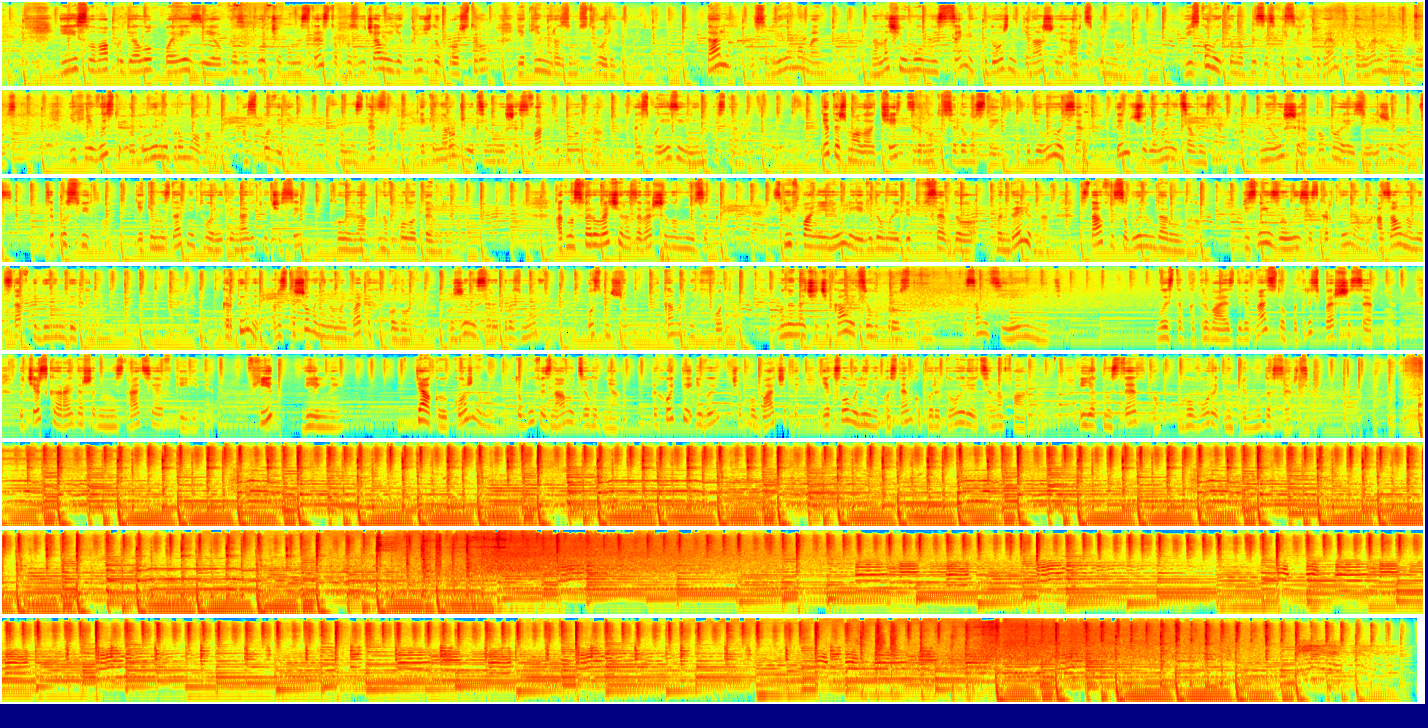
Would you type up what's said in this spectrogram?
Її слова про діалог поезії, образотворчого мистецтва прозвучали як ключ до простору, який ми разом створювали. Далі особливий момент. На нашій умовній сцені художники нашої арт-спільноти. Військовий іконописець Василь Кривенко та Олена Голомбовська. Їхні виступи були не промовами, а сповідями про мистецтво, яке народжується не лише з фарб і полотна, а й з поезії Ліни Костенко. Я теж мала честь звернутися до гостей і поділилася тим, що для мене ця виставка не лише про поезію і живопис, це про світло, яке ми здатні творити навіть у часи, коли навколо темрява. Атмосферу вечора завершила музика. Спів пані Юлії, відомої під псевдо Бендерівна, став особливим дарунком. Пісні злилися з картинами, а зал на мить став єдиним диханням. Картини, розташовані на мольбертах і колонах, ожили серед розмов, посмішок і камерних фото. Вони наче чекали цього простору і саме цієї миті. Виставка триває з 19 по 31 серпня. Печерська райдержадміністрація в Києві. Вхід вільний. Дякую кожному, хто був із нами цього дня. Приходьте і ви, щоб побачити, як слово Ліни Костенко перетворюється на фарби, і як мистецтво говорить напряму до серця.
